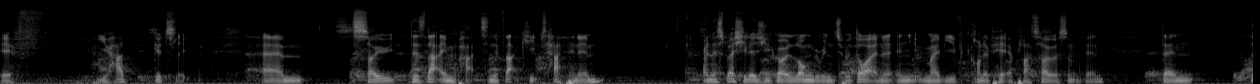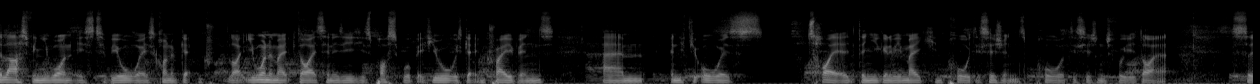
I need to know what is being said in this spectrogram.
if you had good sleep. Um, so there's that impact, and if that keeps happening, and especially as you go longer into a diet, and, and you, maybe you've kind of hit a plateau or something, then the last thing you want is to be always kind of getting like you want to make dieting as easy as possible. But if you're always getting cravings, um, and if you're always tired, then you're going to be making poor decisions, poor decisions for your diet. So,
